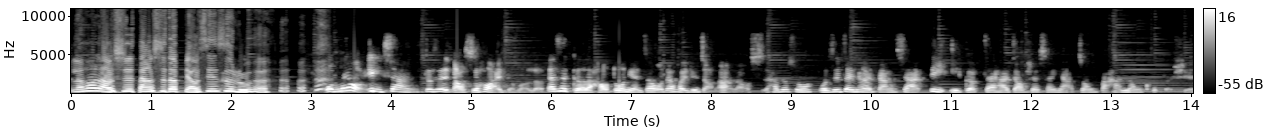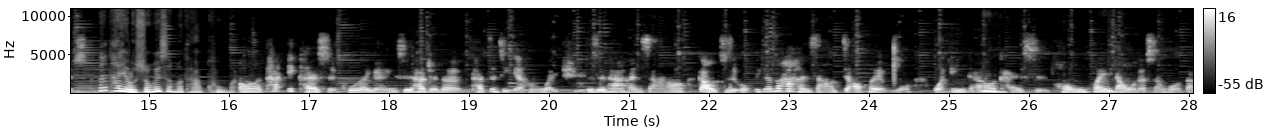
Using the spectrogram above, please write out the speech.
然后老师当时的表现是如何？我没有印象，就是老师后来怎么了。但是隔了好多年之后，我再回去找那老师，他就说我是在那个当下第一个在他教学生涯中把他弄哭的学生。那他有说为什么他哭吗？呃，他一开始哭的原因是他觉得他自己也很委屈，就是他很想要告知我，应该说他很想要教会我，我应该要开始重回到我的生活当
